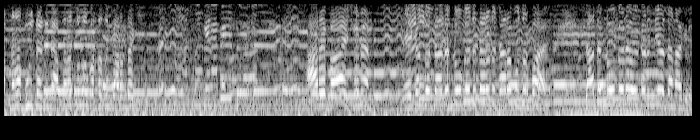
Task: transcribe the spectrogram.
আপনারা বুঝতেছেন আপনারা স্লো করতেছেন কারণটা কি? আরে ভাই, শোনেন, এখান তো যাদের নৌকা আছে তারা তো সারা বছর পায়। যাদের নৌকা নেই, ওইখানে নিয়ে যান আগে।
